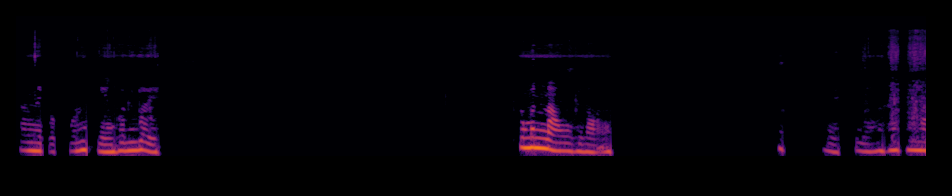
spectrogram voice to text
ทางนี้ก็พ้นเสียงเพิ่นเลย คือมัน เน่าพี่น้องใส่เสียงให้ข้างใน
